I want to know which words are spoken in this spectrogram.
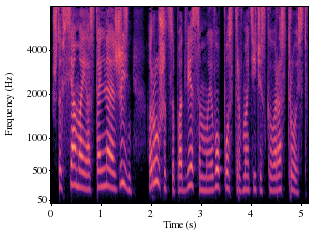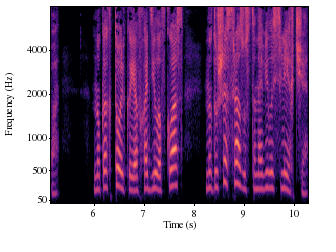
что вся моя остальная жизнь рушится под весом моего посттравматического расстройства. Но как только я входила в класс, на душе сразу становилось легче.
